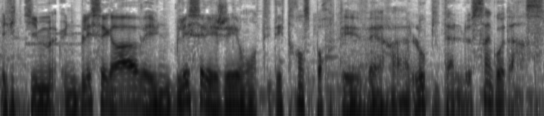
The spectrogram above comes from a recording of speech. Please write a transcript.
Les victimes, une blessée grave et une blessée léger, ont été transportées vers l'hôpital de Saint-Gaudens.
